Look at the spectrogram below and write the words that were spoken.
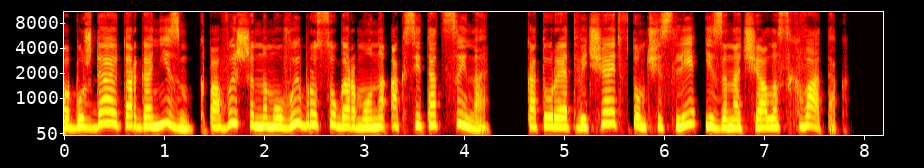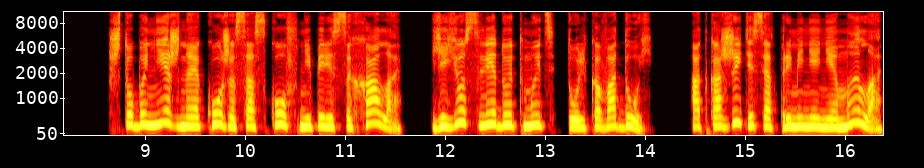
побуждают организм к повышенному выбросу гормона окситоцина, который отвечает в том числе и за начало схваток. Чтобы нежная кожа сосков не пересыхала, ее следует мыть только водой. Откажитесь от применения мыла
